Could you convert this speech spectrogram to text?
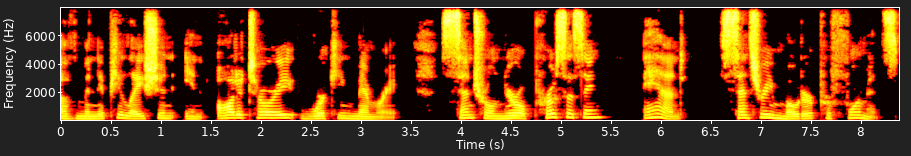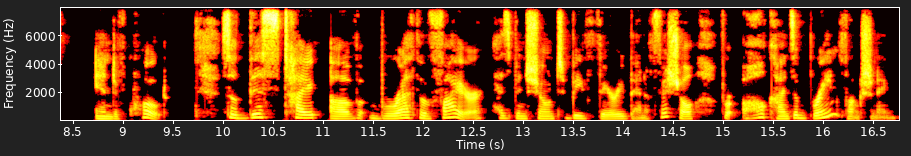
of manipulation in auditory working memory, central neural processing, and sensory motor performance. End of quote. So this type of breath of fire has been shown to be very beneficial for all kinds of brain functioning.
